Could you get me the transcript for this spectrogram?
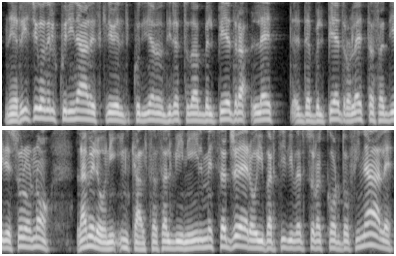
Nel risico del Quirinale, scrive il quotidiano diretto da Belpietra, Letta da Belpietro Letta sa dire solo no, la Meloni incalza Salvini, il messaggero, i partiti verso l'accordo finale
